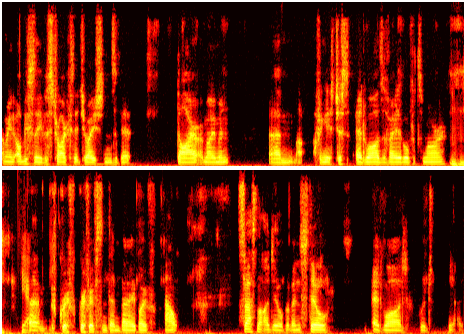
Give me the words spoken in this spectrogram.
I mean, obviously the striker situation's a bit dire at the moment. Um, I think it's just Edouard available for tomorrow. Mm-hmm. Yeah. Um, Griff, Griffiths and Dembele both out, so that's not ideal. But then still, Edouard would you know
